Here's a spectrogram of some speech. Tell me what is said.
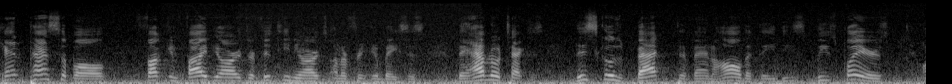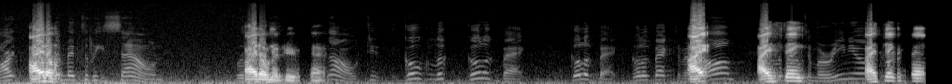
Can't pass the ball fucking five yards or 15 yards on a frequent basis. They have no tactics. This goes back to Van Gaal that they these these players aren't I don't- fundamentally sound. I don't agree with that. no, dude, go look. Go look back. Go look back. Go look back to Van I- Hall. I think Mourinho. I think that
